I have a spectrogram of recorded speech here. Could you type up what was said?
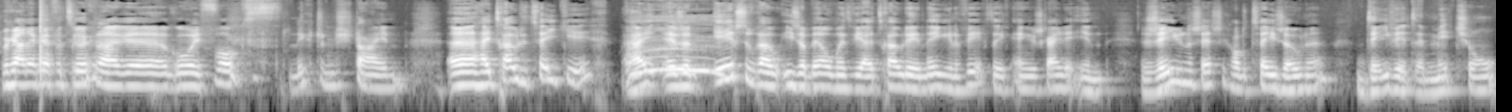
We gaan even terug naar eh, Roy Fox. Liechtenstein. Eh, hij trouwde twee keer. Hij en zijn eerste vrouw Isabel, met wie hij trouwde in 49 en gescheiden in 67, hadden twee zonen, David en Mitchell.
